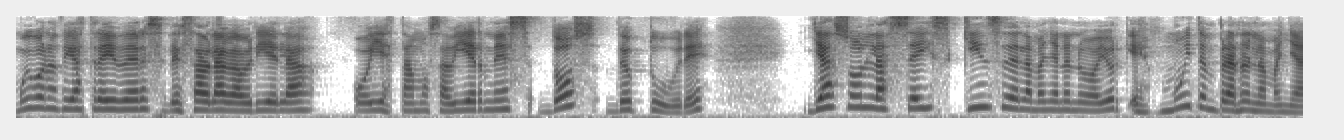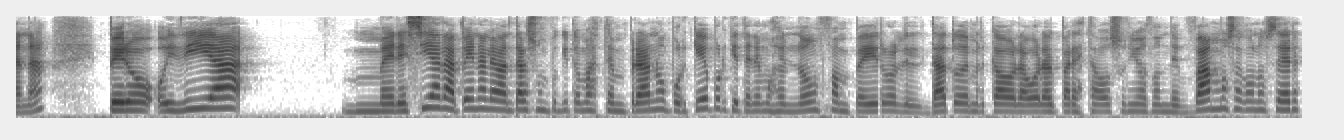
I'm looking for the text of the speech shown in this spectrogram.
Muy buenos días traders, les habla Gabriela. Hoy estamos a viernes 2 de octubre. Ya son las 6:15 de la mañana en Nueva York, es muy temprano en la mañana, pero hoy día merecía la pena levantarse un poquito más temprano. ¿Por qué? Porque tenemos el non-fan payroll, el dato de mercado laboral para Estados Unidos, donde vamos a conocer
